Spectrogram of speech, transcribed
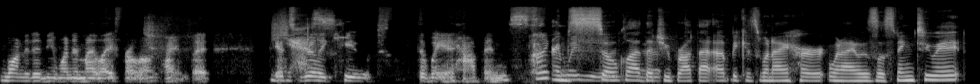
wanted anyone in my life for a long time, but it's really cute the way it happens. I like the I'm so worded glad that you brought that up because when I heard when I was listening to it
